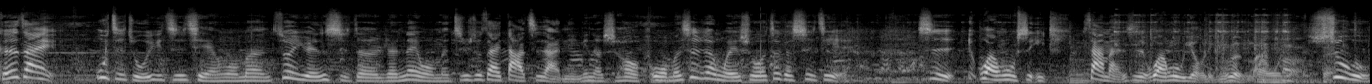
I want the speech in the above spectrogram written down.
可是，在物质主义之前，我们最原始的人类，我们居住在大自然里面的时候，我们是认为说这个世界是万物是一体，萨满是万物有灵论嘛，树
